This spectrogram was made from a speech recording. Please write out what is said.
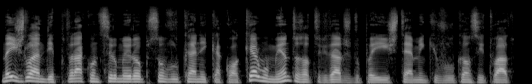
Na Islândia poderá acontecer uma erupção vulcânica a qualquer momento. As autoridades do país temem que o vulcão situado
